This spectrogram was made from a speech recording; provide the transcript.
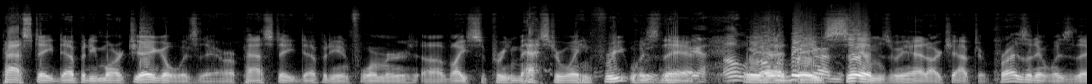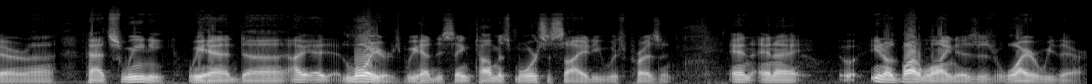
past state deputy, Mark Jago, was there. Our past state deputy and former uh, Vice Supreme Master Wayne Freet was there. Yeah, all- we all had Dave guns. Sims. We had our chapter president was there. Uh, Pat Sweeney. We had uh, I, I, lawyers. We had the St. Thomas More Society was present, and and I, you know, the bottom line is is why are we there?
